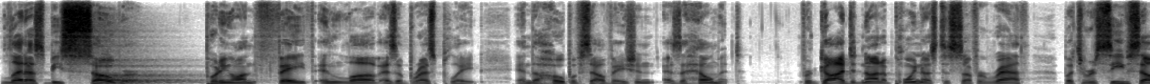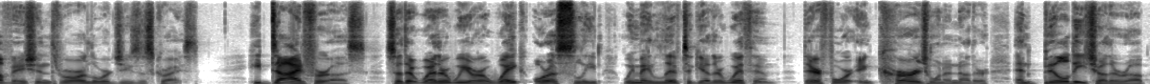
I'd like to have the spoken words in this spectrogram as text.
let us be sober, putting on faith and love as a breastplate, and the hope of salvation as a helmet. For God did not appoint us to suffer wrath, but to receive salvation through our Lord Jesus Christ. He died for us, so that whether we are awake or asleep, we may live together with him. Therefore, encourage one another and build each other up,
